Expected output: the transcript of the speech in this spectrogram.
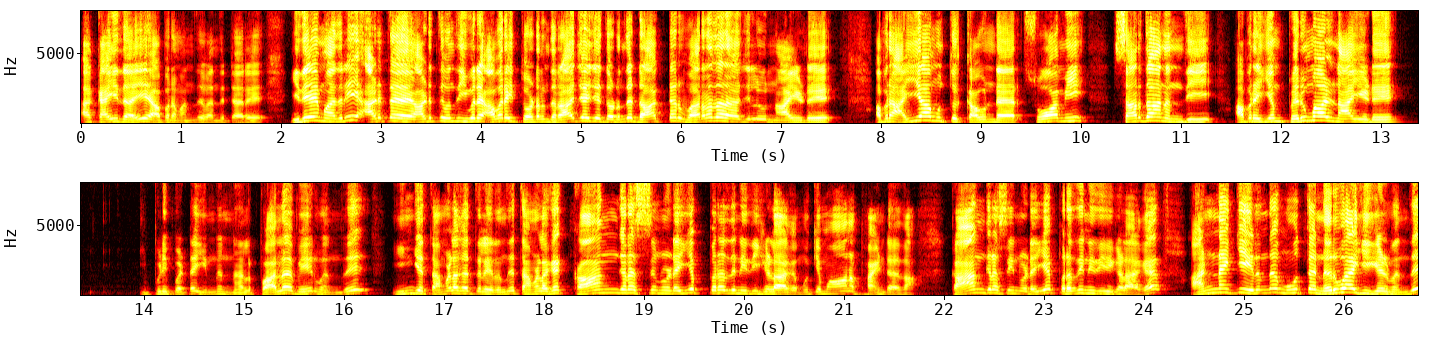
கைதாகி அப்புறம் வந்து வந்துட்டார். இதே மாதிரி அடுத்த அடுத்து வந்து இவரை அவரை தொடர்ந்து ராஜாஜை தொடர்ந்து டாக்டர் வரதராஜலு நாயுடு அப்புறம் ஐயாமுத்து கவுண்டர் சுவாமி சர்தானந்தி அப்புறம் எம் பெருமாள் நாயுடு இப்படிப்பட்ட இன்னும் நல் பல பேர் வந்து இங்கே தமிழகத்தில் இருந்து தமிழக காங்கிரசினுடைய பிரதிநிதிகளாக முக்கியமான பாயிண்ட் அதுதான் காங்கிரசினுடைய பிரதிநிதிகளாக அன்னைக்கு இருந்த மூத்த நிர்வாகிகள் வந்து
